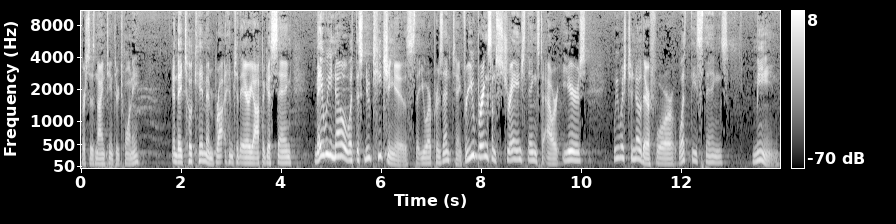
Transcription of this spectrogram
Verses 19 through 20. And they took him and brought him to the Areopagus, saying, May we know what this new teaching is that you are presenting. For you bring some strange things to our ears. We wish to know, therefore, what these things mean.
